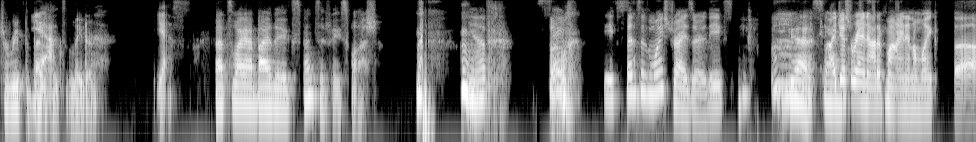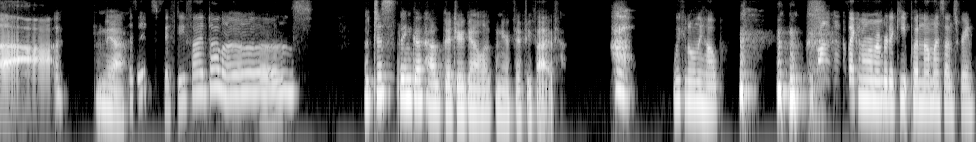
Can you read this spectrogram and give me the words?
to reap the Yeah. benefits later. Yes. That's why I buy the expensive face wash. Yep. So, Same. The expensive moisturizer. The ex- Yes, I just ran out of mine and I'm like, uh yeah. it's $55. But just think of how good you're gonna look when you're 55. we can only hope. As long as I can remember to keep putting on my sunscreen.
